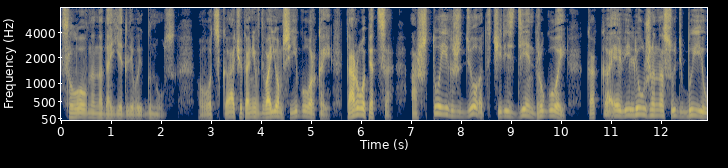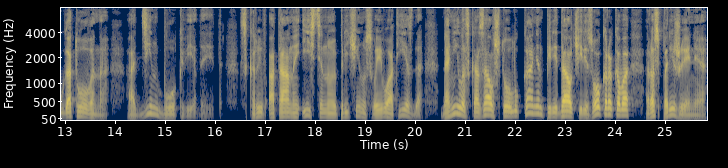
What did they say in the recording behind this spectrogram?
словно надоедливый гнус. Вот скачут они вдвоем с Егоркой, торопятся. А что их ждет через день-другой? Какая велюжина судьбы уготована? Один Бог ведает. Скрыв от Анны истинную причину своего отъезда, Данила сказал, что Луканин передал через Окорокова распоряжение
